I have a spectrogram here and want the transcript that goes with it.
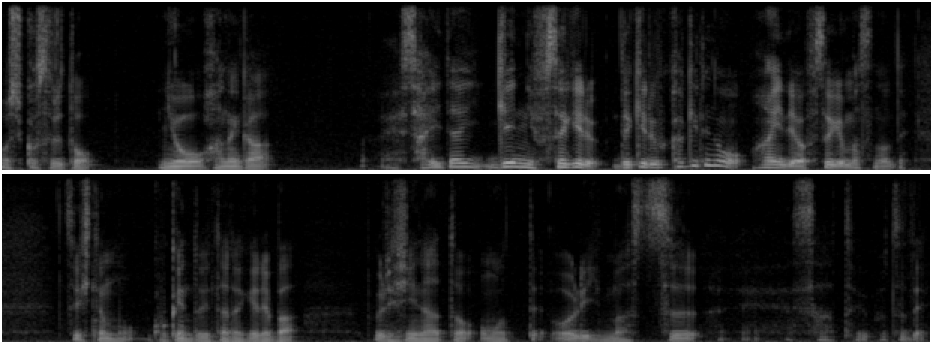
おしっこすると尿跳ねが最大限に防げるできる限りの範囲では防げますので是非ともご検討いただければ嬉しいなと思っております。さあということで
